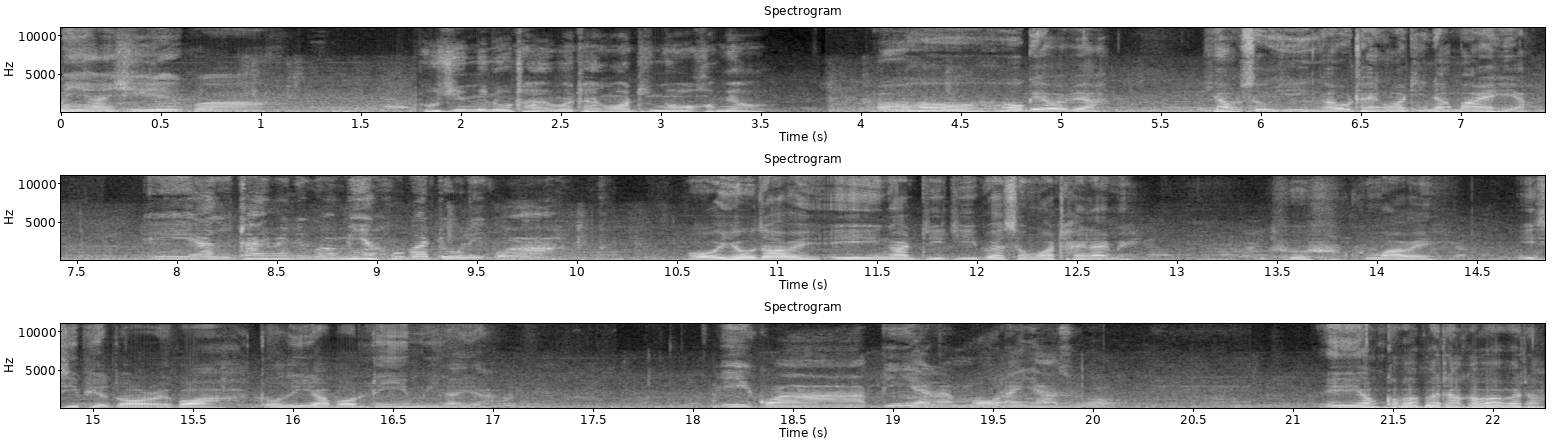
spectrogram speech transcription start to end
မင်းရရေးရဲကွာလူကြီးမင်းတို့ထိုင်ဝဲထိုင်ဝါဒီမှာခင်ဗျာအော်ဟုတ်ကဲ့ပါဗျရောင်စုပ်ကြည့်ငါတို့ထိုင်ကုန်ဒီနားမှာဟေးအောင်အေးအဲ့ဒါတိုင်းမယ်လေကွာမင်းဟိုဘက်တိုးလေကွာ။အော်ရုပ်သားပဲအေးငါဒီဒီဘက်ဆုံးမှာထိုင်လိုက်မယ်။ ဟူးခုမှပဲ AC ဖြစ်သွားတယ်ကွာ။တော်သေးတာပေါ့လင်းမိလိုက်တာအေးကွာပြေးရတာမောလိုက်ရဆိုတော့။အေးရောင်ကပတ်ပတ်တာကပတ်ပတ်တာ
